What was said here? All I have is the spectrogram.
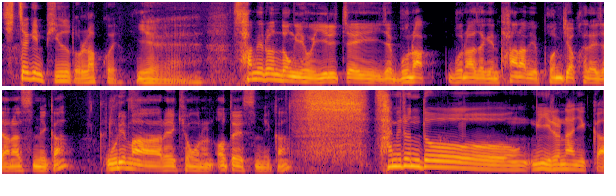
시적인 비유도 놀랍고요. 예. 3.1운동 이후 일제히 이제 문학, 문화적인 탄압이 본격화되지 않았습니까? 그렇죠. 우리말의 경우는 어떠했습니까? 3.1운동이 일어나니까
